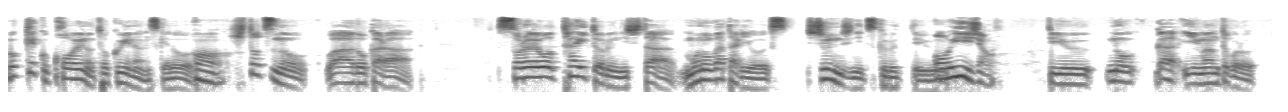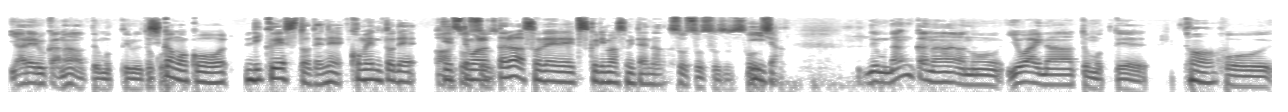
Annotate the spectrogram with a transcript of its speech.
僕結構こういうの得意なんですけどうん、一つのワードから、それをタイトルにした物語を瞬時に作るっていう、お、っいいじゃん。ていうのが今のところやれるかなって思ってるところ。しかもこう、リクエストでね、コメントで言ってもらったら、それで作りますみたいな。そうそうそうそう。いいじゃん。でもなんかな、あの、弱いなと思って、はこう、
